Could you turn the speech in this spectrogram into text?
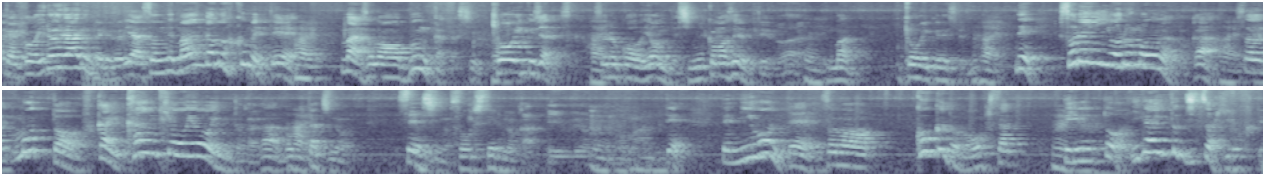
かこういろいろあるんだけどいやそのね漫画も含めて、はい。まあその文化だし教育じゃないですか、はい。それをこう読んで染み込ませるっていうのは、うん。まあ教育ですよね、はい。でそれによるものなのか、はい。それもっと深い環境要因とかが僕たちの精神をそうしてるのかっていうようなところもあって、で日本ってその国土の大きさっていうと、意外と実は広くて、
